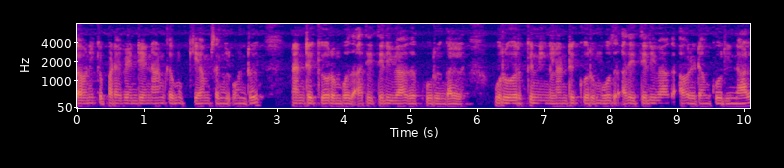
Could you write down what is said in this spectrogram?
கவனிக்கப்பட வேண்டிய நான்கு முக்கிய அம்சங்கள் ஒன்று நன்றி கூறும்போது அதை தெளிவாக கூறுங்கள். ஒருவருக்கு நீங்கள் நன்றி கூறும்போது அதை தெளிவாக அவரிடம் கூறினால்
